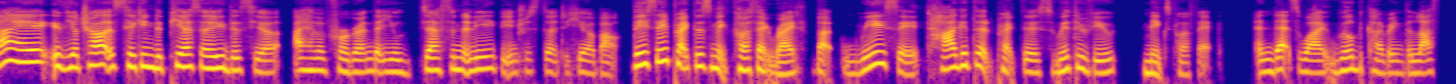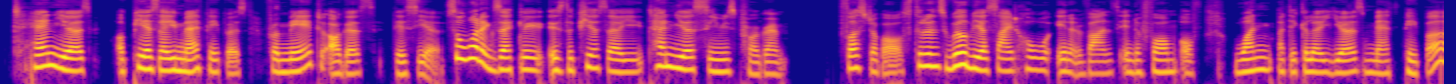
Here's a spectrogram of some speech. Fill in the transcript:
Hi, if your child is taking the PSLE this year, I have a program that you'll definitely be interested to hear about. They say practice makes perfect, right? But we say targeted practice with review makes perfect. And that's why we'll be covering the last 10 years of PSLE math papers from May to August this year. So, what exactly is the PSLE 10 year series program? First of all, students will be assigned homework in advance in the form of one particular year's math paper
